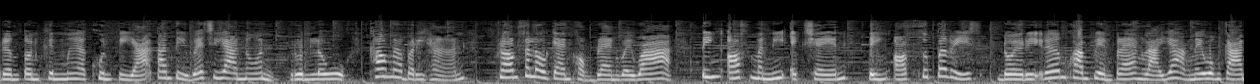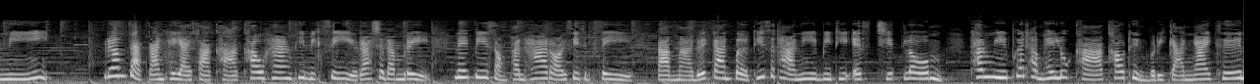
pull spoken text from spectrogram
เริ่มต้นขึ้นเมื่อคุณปิยะตันติเวชยานนท์รุ่นลูก เข้ามาบริหาร พร้อมสโลแกนของแบรนด์ไว้ว่า Think of Money Exchange Think of Super r i s โดยริเริ่มความเปลี่ยนแปลงหลายอย่างในวงการนี้ เริ่มจากการขยายสาขาเข้าห้างที่บิ๊กซีราชดำริ ในปี 2544 ตามมาด้วยการเปิดที่สถานี BTS ชิดลม ทั้งนี้เพื่อทำให้ลูกค้าเข้าถึงบริการง่ายขึ้น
